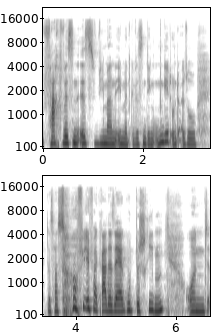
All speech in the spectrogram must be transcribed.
Fachwissen ist, wie man eben mit gewissen Dingen umgeht. Und also das hast du auf jeden Fall gerade sehr gut beschrieben. Und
